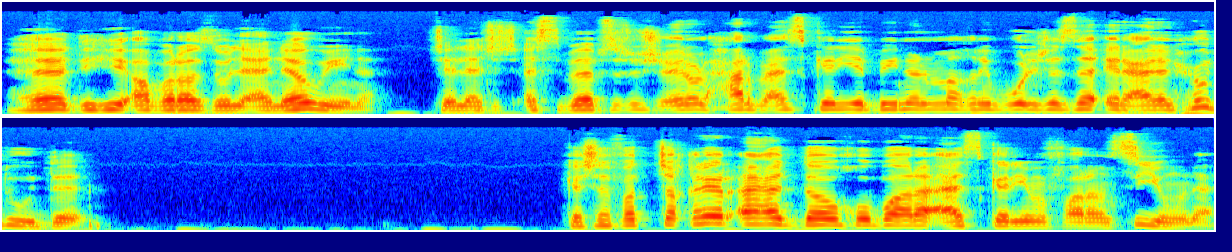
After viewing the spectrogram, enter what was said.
هذه أبرز العناوين. ثلاثة أسباب ستشعل الحرب عسكرية بين المغرب والجزائر على الحدود. كشف التقرير أعده خبراء عسكريون فرنسيون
